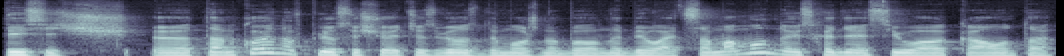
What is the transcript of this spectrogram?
тысяч э, танкоинов, плюс еще эти звезды можно было набивать самому, но исходя из его аккаунта,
